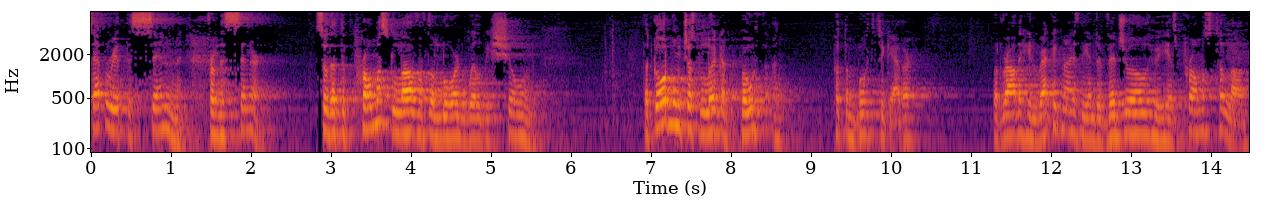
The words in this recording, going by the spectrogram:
separate the sin from the sinner so that the promised love of the Lord will be shown. That God won't just look at both and put them both together, but rather He'll recognize the individual who He has promised to love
